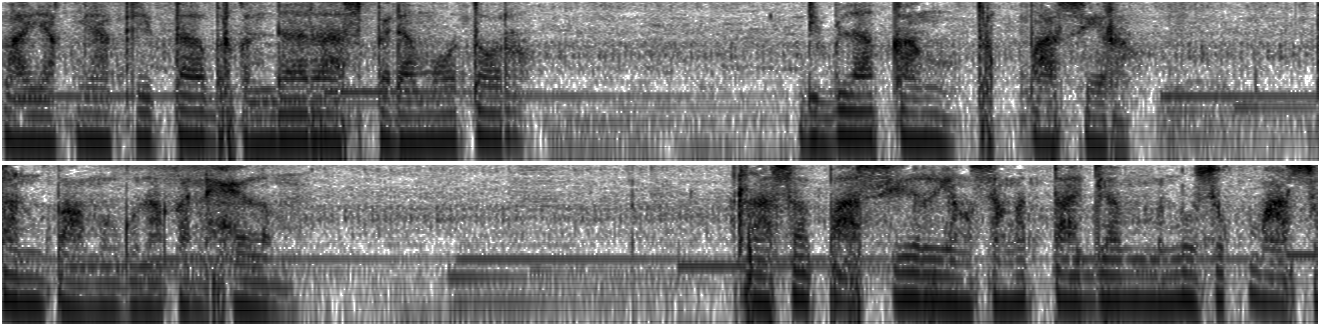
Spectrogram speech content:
Layaknya kita berkendara sepeda motor di belakang truk pasir tanpa menggunakan helm. Rasa pasir yang sangat tajam menusuk masuk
